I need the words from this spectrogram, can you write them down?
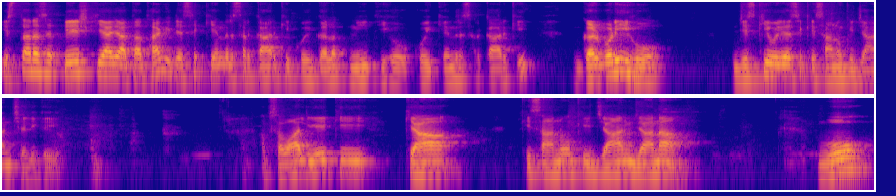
इस तरह से पेश किया जाता था कि जैसे केंद्र सरकार की कोई गलत नीति हो, कोई केंद्र सरकार की गड़बड़ी हो, जिसकी वजह से किसानों की जान चली गई हो। अब सवाल ये कि क्या किसानों की जान जाना, वो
